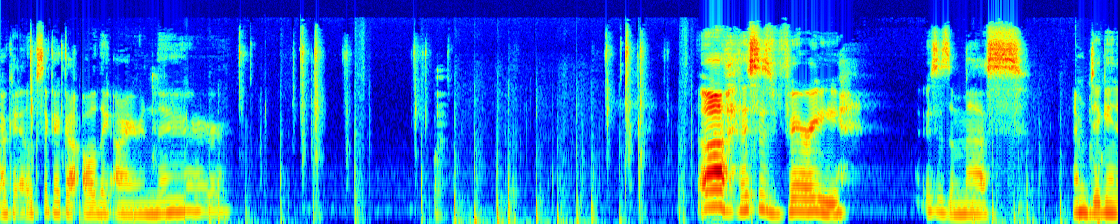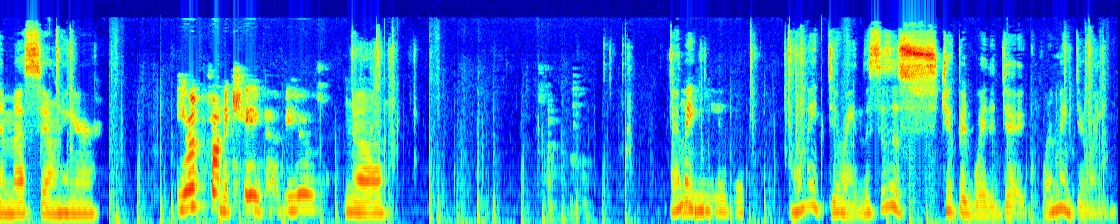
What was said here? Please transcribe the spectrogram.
okay, looks like I got all the iron there. Ah, this is very. This is a mess. I'm digging a mess down here. You haven't found a cave, have you? No. Why am I what am I doing? This is a stupid way to dig. What am I doing?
